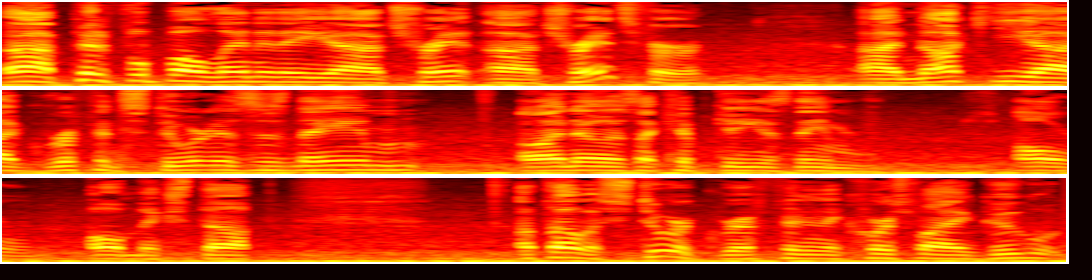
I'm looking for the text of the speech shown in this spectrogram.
Uh, Pitt football landed a uh, tra- uh, transfer. Uh, Naki uh, Griffin Stewart is his name. All I know is I kept getting his name all all mixed up. I thought it was Stuart Griffin, and of course, when I Google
